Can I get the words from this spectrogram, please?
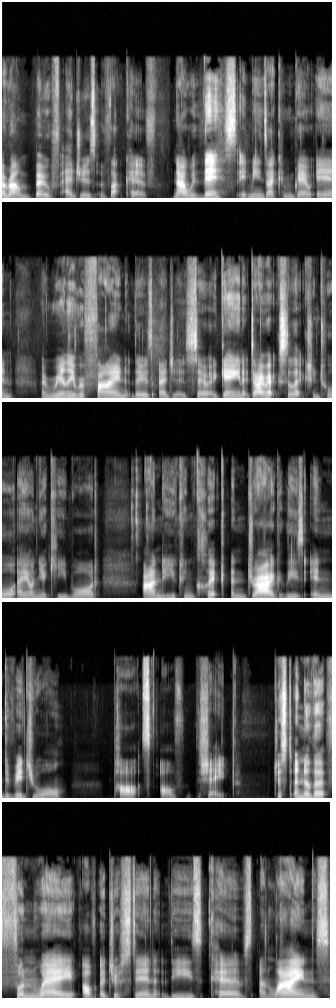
around both edges of that curve. Now with this, it means I can go in and really refine those edges. So again, direct selection tool, A on your keyboard, and you can click and drag these individual parts of the shape. Just another fun way of adjusting these curves and lines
